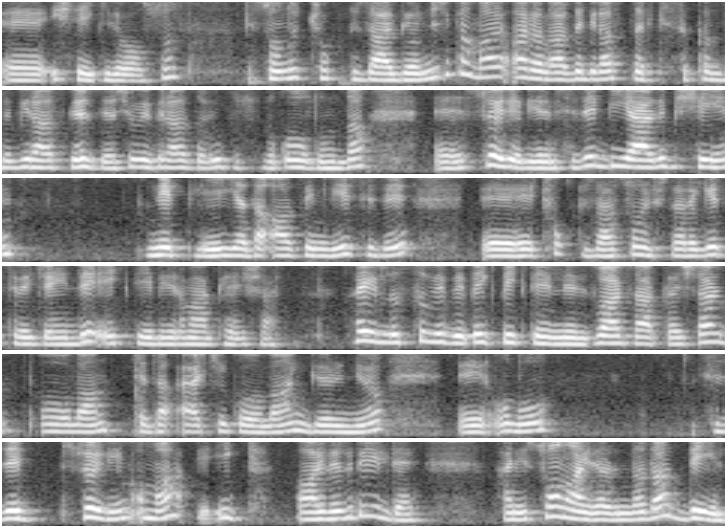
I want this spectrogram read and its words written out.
e, işle ilgili olsun. Sonuç çok güzel görünecek ama aralarda biraz tabii ki sıkıntı, biraz gözyaşı ve biraz da uykusuzluk olduğunu da e, söyleyebilirim size. Bir yerde bir şeyin netliği ya da azimliği sizi e, çok güzel sonuçlara getireceğini de ekleyebilirim arkadaşlar hayırlısı ve bebek bekleyenleriniz varsa arkadaşlar oğlan ya da erkek oğlan görünüyor. Ee, onu size söyleyeyim ama ilk ayları değil de hani son aylarında da değil.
